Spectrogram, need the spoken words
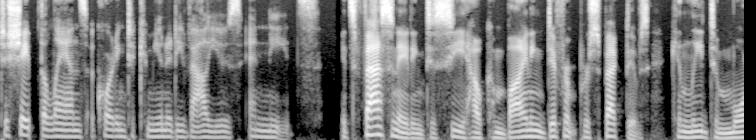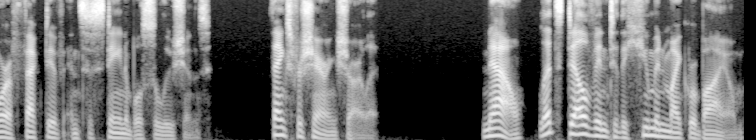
to shape the lands according to community values and needs. It's fascinating to see how combining different perspectives can lead to more effective and sustainable solutions. Thanks for sharing, Charlotte. Now, let's delve into the human microbiome,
